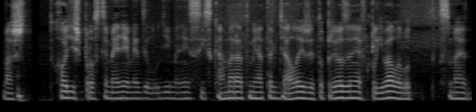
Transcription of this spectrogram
máš chodíš proste menej medzi ľudí, menej si s kamarátmi a tak ďalej, že to prirodzene vplýva, lebo sme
